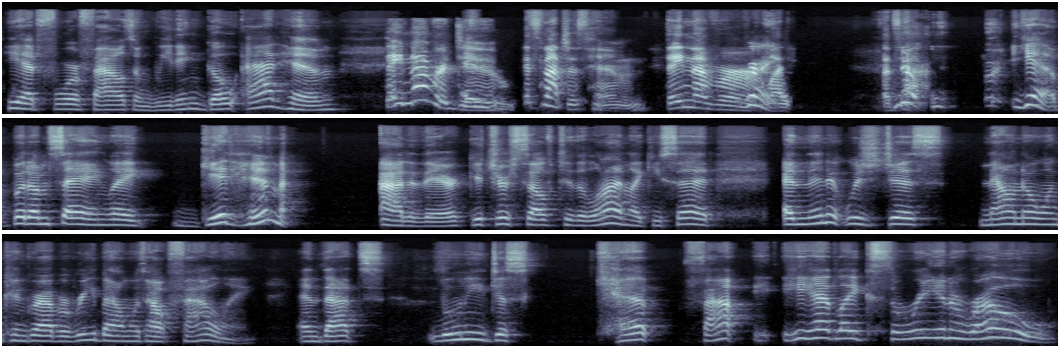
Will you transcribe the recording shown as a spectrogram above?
He had four fouls and we didn't go at him they never do. And, it's not just him. They never right. like attack. No, yeah, but I'm saying like get him out of there, get yourself to the line, like you said. And then it was just now no one can grab a rebound without fouling. And that's Looney just kept foul. He had like three in a row.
